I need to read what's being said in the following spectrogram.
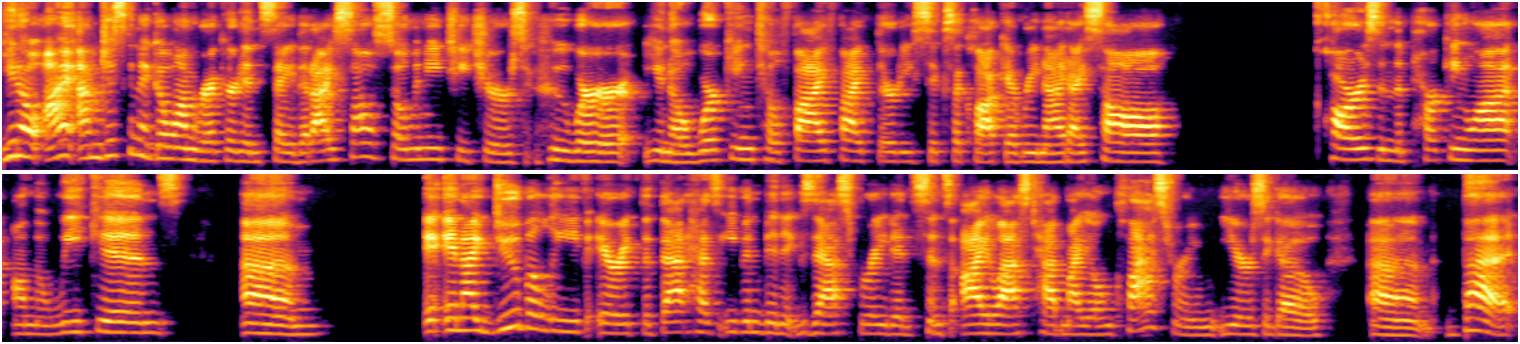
you know i i'm just going to go on record and say that i saw so many teachers who were you know working till 5 5 30 6 o'clock every night i saw cars in the parking lot on the weekends um and I do believe, Eric, that that has even been exasperated since I last had my own classroom years ago. Um, but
